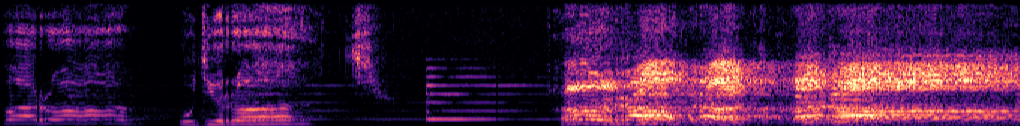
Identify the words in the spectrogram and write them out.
Пора удирать. Пора, брат, пора.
